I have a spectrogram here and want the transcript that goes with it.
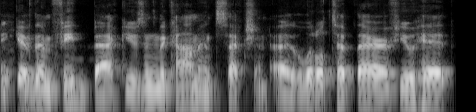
and give them feedback using the comments section. A little tip there: if you hit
